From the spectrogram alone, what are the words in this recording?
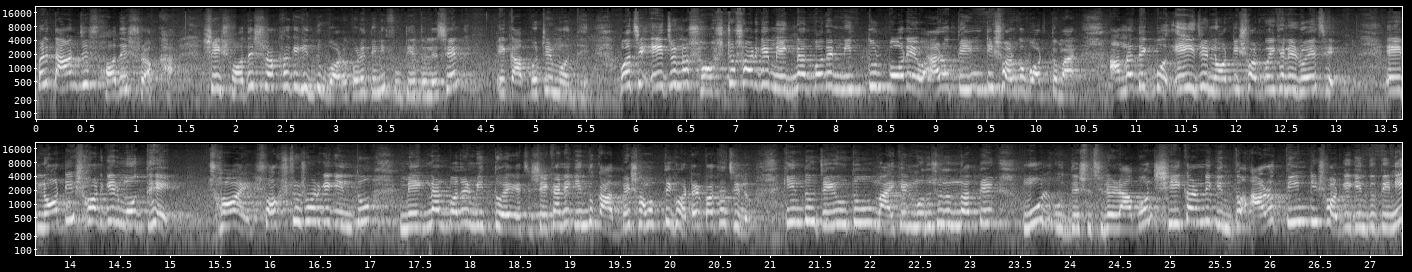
মানে তার যে স্বদেশ রক্ষা, সেই স্বদেশ রক্ষাকে কিন্তু বড় করে তিনি ফুটিয়ে তুলেছেন এই কাব্যটির মধ্যে। বলছে এই জন্য ষষ্ঠ স্বর্গে মেঘনাথ বধের মৃত্যুর পরেও আরও তিনটি স্বর্গ বর্তমান। আমরা দেখব এই যে নটি স্বর্গ এখানে রয়েছে, এই নটি স্বর্গের মধ্যে ছয়, ষষ্ঠ স্বর্গে কিন্তু মেঘনাথ বধের মৃত্যু হয়ে গেছে। সেখানে কিন্তু কাব্যের সমাপ্তি ঘটার কথা ছিল। কিন্তু যেহেতু মাইকেল মধুসূদন দত্তের মূল উদ্দেশ্য ছিল রাবণ, সেই কারণে কিন্তু আরও তিনটি স্বর্গে কিন্তু তিনি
